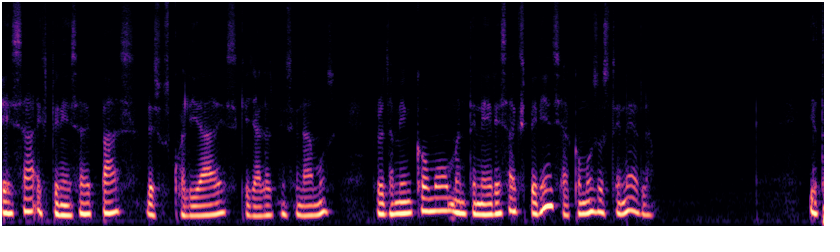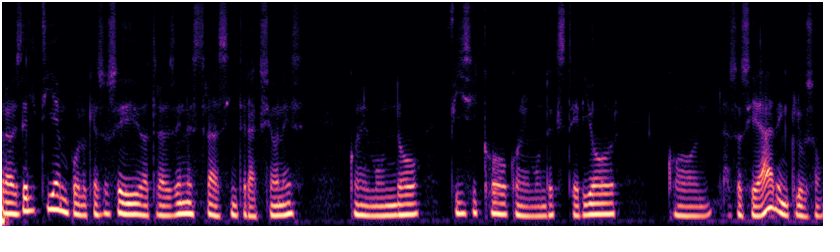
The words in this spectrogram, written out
esa experiencia de paz, de sus cualidades, que ya las mencionamos, pero también cómo mantener esa experiencia, cómo sostenerla. Y a través del tiempo, lo que ha sucedido, a través de nuestras interacciones con el mundo físico, con el mundo exterior, con la sociedad incluso,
